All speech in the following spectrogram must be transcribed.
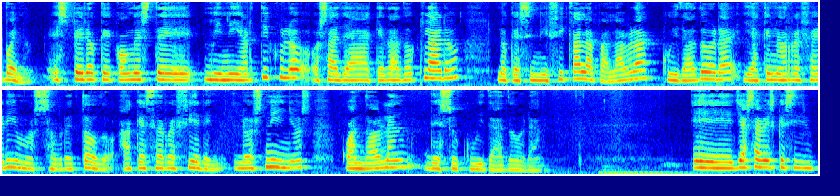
Bueno, espero que con este mini artículo os haya quedado claro lo que significa la palabra cuidadora y a qué nos referimos, sobre todo a qué se refieren los niños cuando hablan de su cuidadora. Eh, ya sabéis que si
